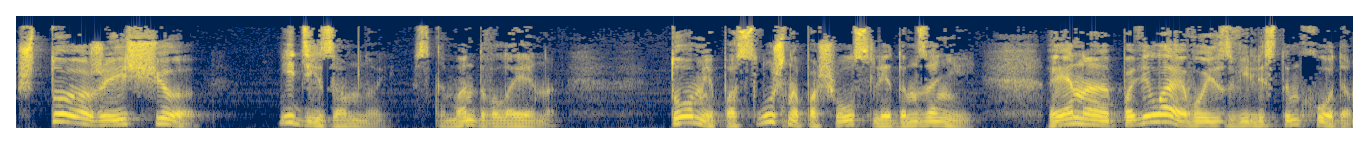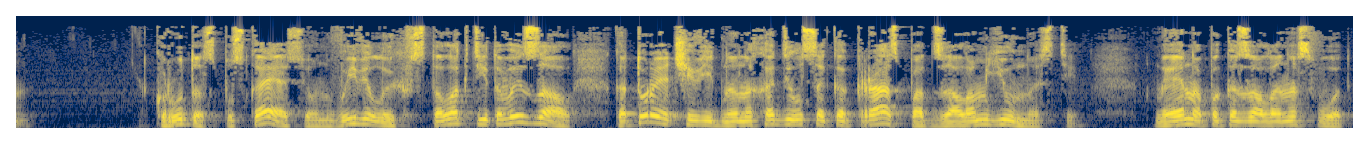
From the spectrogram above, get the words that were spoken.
Что же еще?» «Иди за мной», — скомандовала Эна. Томми послушно пошел следом за ней. Эна повела его извилистым ходом. Круто спускаясь, он вывел их в сталактитовый зал, который, очевидно, находился как раз под залом юности. Эна показала на свод.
